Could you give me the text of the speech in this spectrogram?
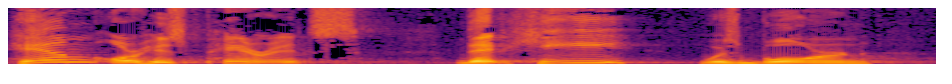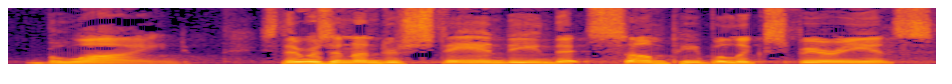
Him or his parents that he was born blind? So there was an understanding that some people experience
